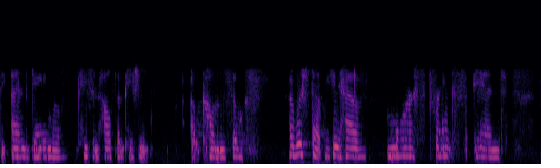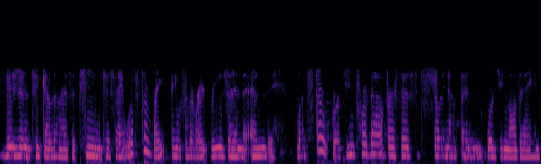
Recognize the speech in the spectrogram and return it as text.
the end game of patient health and patient outcomes. So I wish that we could have more strengths and vision together as a team to say what's the right thing for the right reason and let's start working toward that versus showing up and working all day. And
